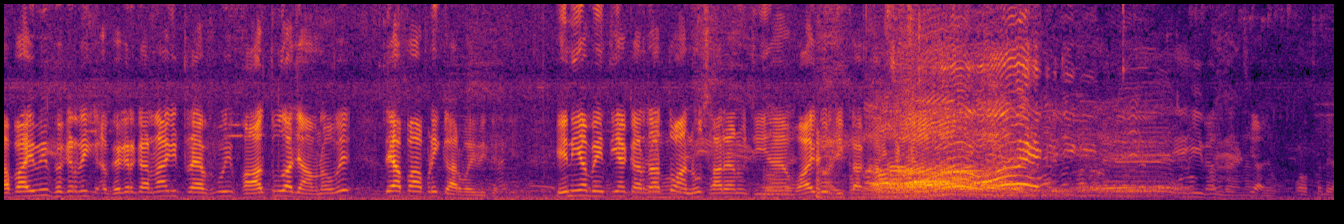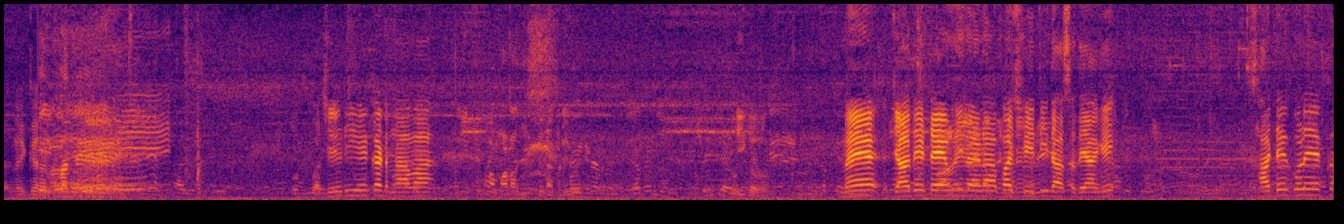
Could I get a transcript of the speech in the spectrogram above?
ਆਪਾਂ ਇਹ ਵੀ ਫਿਕਰ ਨਹੀਂ ਫਿਕਰ ਕਰਨਾ ਕਿ ਟ੍ਰੈਫਿਕ ਵੀ ਫਾਲਤੂ ਦਾ ਜਾਮ ਨਾ ਹੋਵੇ ਤੇ ਆਪਾਂ ਆਪਣੀ ਕਾਰਵਾਈ ਵੀ ਕਰੀਏ। ਇੰਨੀਆਂ ਬੇਨਤੀਆਂ ਕਰਦਾ ਤੁਹਾਨੂੰ ਸਾਰਿਆਂ ਨੂੰ ਜੀ ਆਇਆਂ ਵਾਹਿਗੁਰੂ ਜੀ ਕਾ ਖਾਲਸਾ। ਜਿਹੜੀ ਇਹ ਘਟਨਾ ਵਾ, ਮੈਂ ਜ਼ਿਆਦਾ ਟਾਈਮ ਨਹੀਂ ਲੈਣਾ, ਆਪਾਂ ਛੇਤੀ ਦੱਸ ਦਿਆਂਗੇ। ਸਾਡੇ ਕੋਲੇ ਇੱਕ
